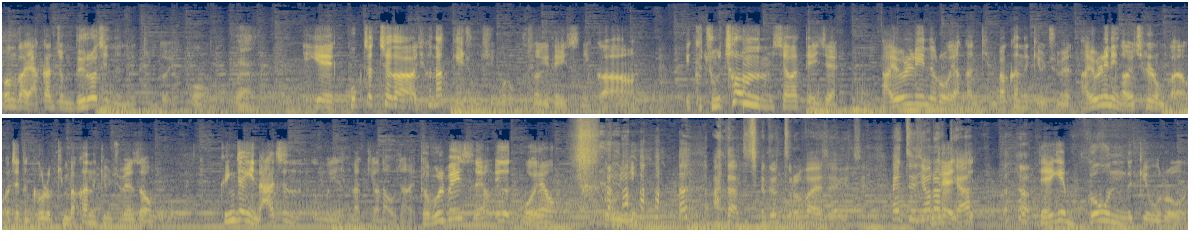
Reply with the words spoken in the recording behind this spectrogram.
뭔가 약간 좀 늘어지는 느낌도 있고 네. 이게 곡 자체가 현악기 중심으로 구성이 돼 있으니까 이그중 처음 시작할 때 이제 바이올린으로 약간 긴박한 느낌 주면 바이올린인가요 첼로인가요 어쨌든 그걸로 긴박한 느낌 주면서 굉장히 낮은 음의 현악기가 나오잖아요 더블 베이스예요 이거 뭐예요 도민이 아 나도 제대로 들어봐야지 알겠지. 하여튼 현악기야. 되게 무거운 느낌으로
